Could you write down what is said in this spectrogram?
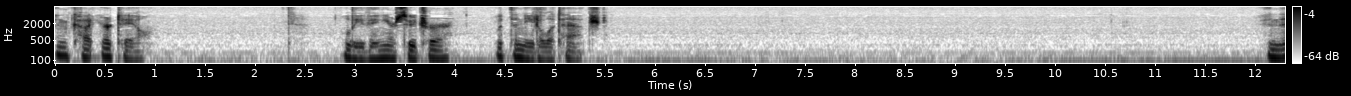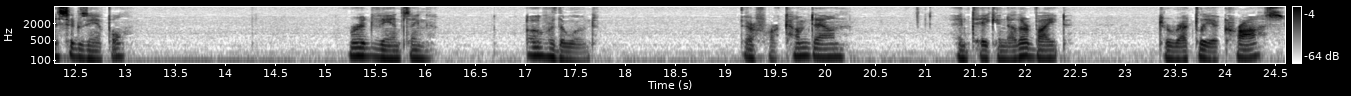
and cut your tail, leaving your suture with the needle attached. In this example, we're advancing over the wound. Therefore, come down and take another bite directly across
